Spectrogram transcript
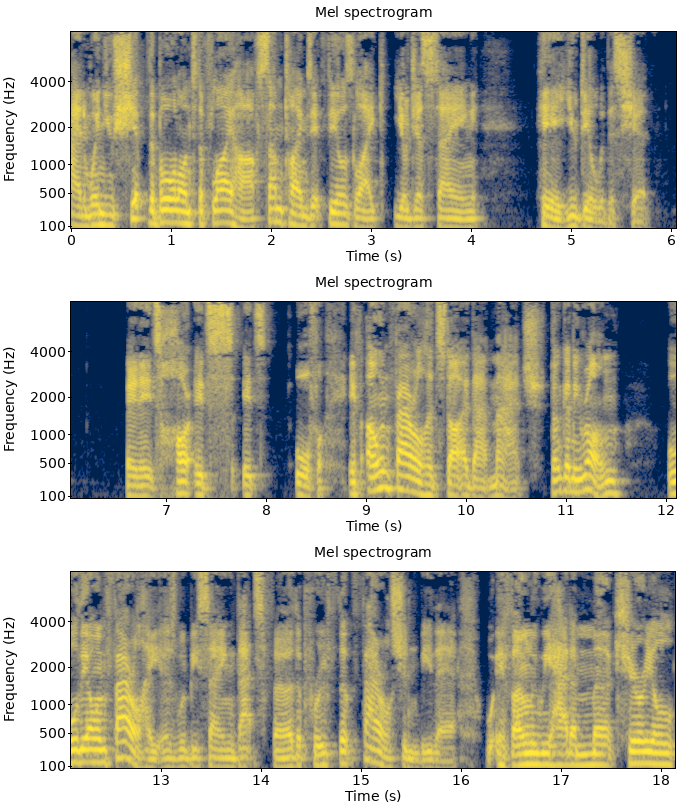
And when you ship the ball onto the fly half, sometimes it feels like you're just saying, "Here, you deal with this shit," and it's hor- it's it's awful. If Owen Farrell had started that match, don't get me wrong, all the Owen Farrell haters would be saying that's further proof that Farrell shouldn't be there. If only we had a mercurial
